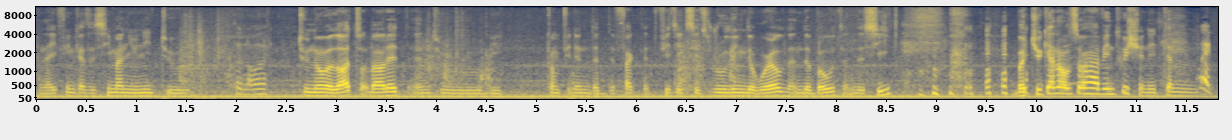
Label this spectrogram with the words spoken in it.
and I think as a seaman you need to To know. to know a lot about it and to be confident that the fact that physics is ruling the world and the boat and the sea. but you can also have intuition. It can Well, it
